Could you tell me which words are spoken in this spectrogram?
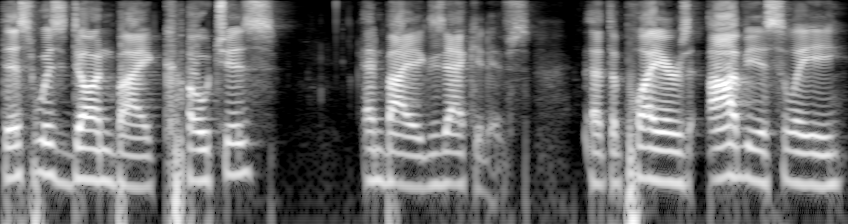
This was done by coaches and by executives that the players obviously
